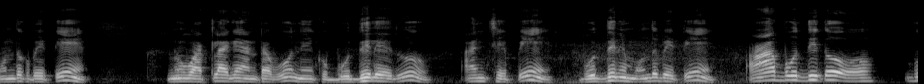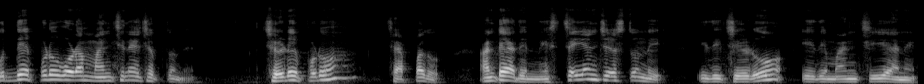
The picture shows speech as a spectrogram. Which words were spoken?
ముందుకు పెట్టి నువ్వు అట్లాగే అంటావు నీకు బుద్ధి లేదు అని చెప్పి బుద్ధిని ముందు పెట్టి ఆ బుద్ధితో బుద్ధి ఎప్పుడు కూడా మంచినే చెప్తుంది. చెడు ఎప్పుడు చెప్పదు. అంటే అది నిశ్చయం చేస్తుంది. ఇది చెడు ఇది మంచి అని.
